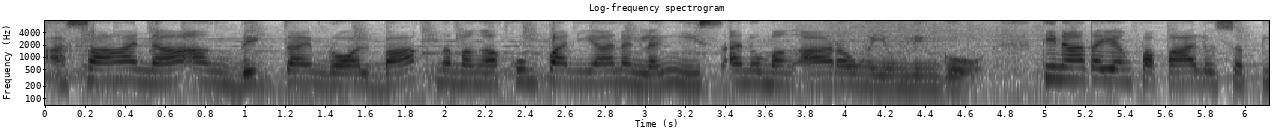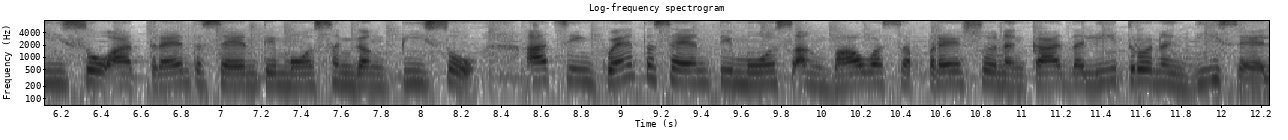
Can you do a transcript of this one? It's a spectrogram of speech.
Asahan na ang big-time rollback ng mga kumpanya ng langis anumang araw ngayong linggo. Tinatayang papalo sa piso at 30 sentimos hanggang piso at 50 sentimos ang bawas sa presyo ng kada litro ng diesel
